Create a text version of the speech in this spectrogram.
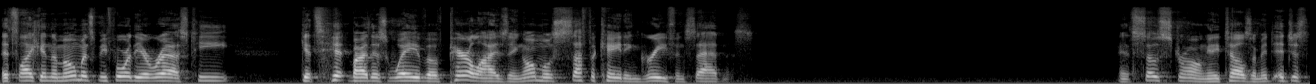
It's like in the moments before the arrest, he gets hit by this wave of paralyzing, almost suffocating grief and sadness. And it's so strong. And he tells them, it, it just,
